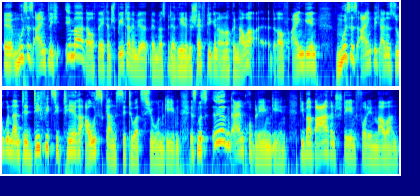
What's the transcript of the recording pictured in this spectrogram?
äh, muss es eigentlich immer, darauf werde ich dann später, wenn wir, wenn wir uns mit der Rede beschäftigen, auch noch genauer äh, darauf eingehen, muss es eigentlich eine sogenannte defizitäre Ausgangssituation geben. Es muss irgendein Problem gehen. Die Barbaren stehen vor den Mauern.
